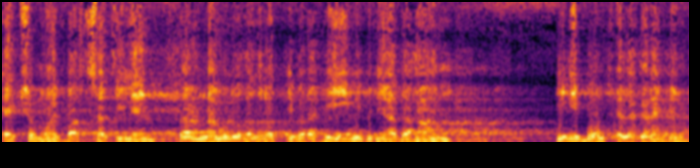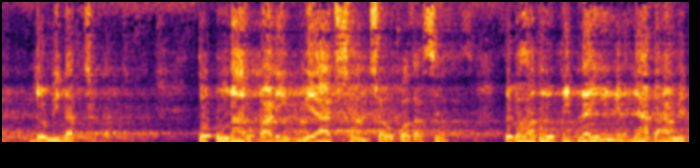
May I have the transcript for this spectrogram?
এক সময় বাদশাহ ছিলেন, তার নাম হলো হজরত আদহাম। তিনি বলক এলাকার একজন জমিদার ছিলেন। তো ওনার বাড়ির বিরাট শান শৌকত আছে। তবে হজরত ইব্রাহিম ইবনে আদহামের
